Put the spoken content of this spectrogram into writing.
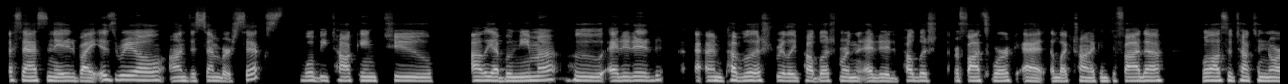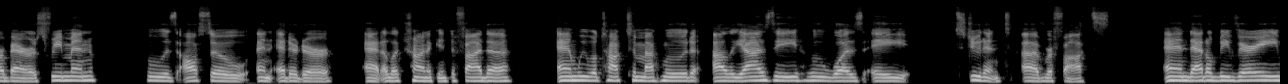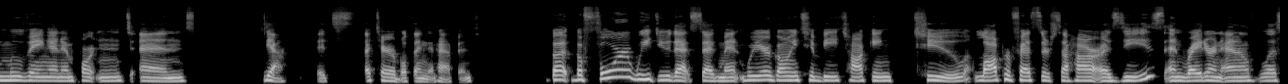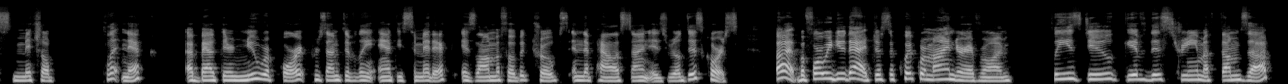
assassinated by Israel on December 6th we'll be talking to Ali Abunimah, who edited uh, and published, really published more than edited, published Refaat's work at Electronic Intifada. We'll also talk to Nora Barrows-Friedman, who is also an editor at Electronic Intifada. And we will talk to Mahmoud Alyazji, who was a student of Refaat's. And that'll be very moving and important. And yeah, it's a terrible thing that happened. But before we do that segment, we are going to be talking to law professor Sahar Aziz and writer and analyst Mitchell Plitnick about their new report, presumptively anti Semitic Islamophobic tropes in the Palestine Israel discourse. But before we do that, just a quick reminder, everyone please do give this stream a thumbs up.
